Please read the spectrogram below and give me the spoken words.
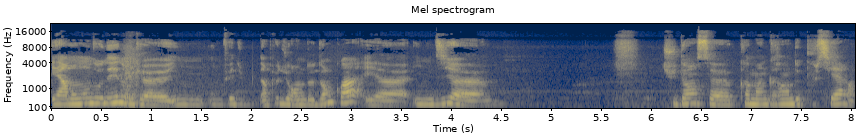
Et à un moment donné, donc, euh, il, me fait un peu du rentre-dedans, quoi, et euh, il me dit euh, Tu danses euh, comme un grain de poussière,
